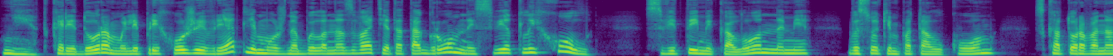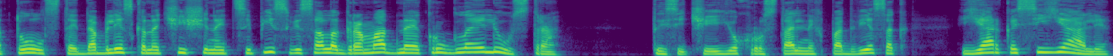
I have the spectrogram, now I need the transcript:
Нет, коридором или прихожей вряд ли можно было назвать этот огромный светлый холл с витыми колоннами, высоким потолком, с которого на толстой, до блеска начищенной цепи свисала громадная круглая люстра. Тысячи ее хрустальных подвесок ярко сияли,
